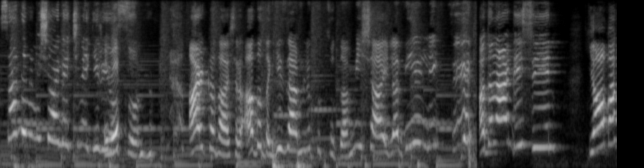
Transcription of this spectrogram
Sen de mi Mişa ile içine giriyorsun? Arkadaşlar adada gizemli kutuda Mişa ile birlikte. Ada neredesin? Ya bak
